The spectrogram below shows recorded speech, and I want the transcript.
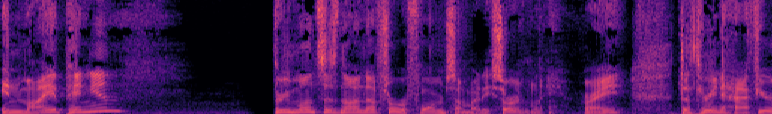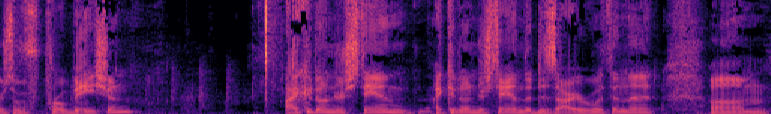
In my opinion, three months is not enough to reform somebody, certainly, right? The three and a half years of probation. I could understand I could understand the desire within that. Um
